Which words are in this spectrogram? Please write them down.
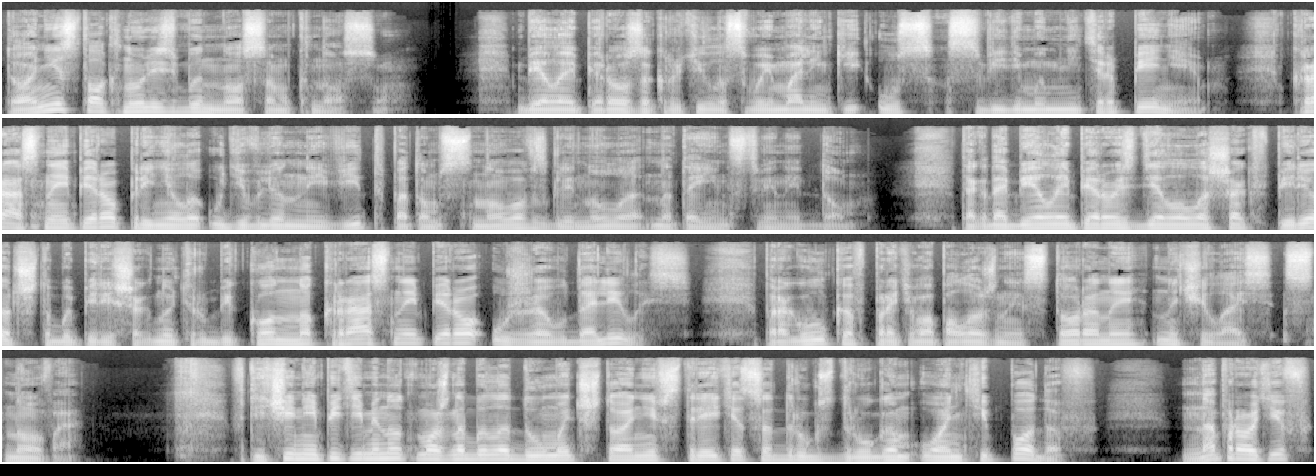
то они столкнулись бы носом к носу. Белое перо закрутило свой маленький ус с видимым нетерпением. Красное перо приняло удивленный вид, потом снова взглянуло на таинственный дом. Тогда белое перо сделало шаг вперед, чтобы перешагнуть Рубикон, но красное перо уже удалилось. Прогулка в противоположные стороны началась снова. В течение пяти минут можно было думать, что они встретятся друг с другом у антиподов, Напротив,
